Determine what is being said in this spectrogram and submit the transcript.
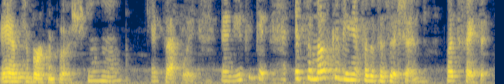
and to birth and push. Mm-hmm. Exactly. And you can get, it's the most convenient for the physician. Let's face it.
